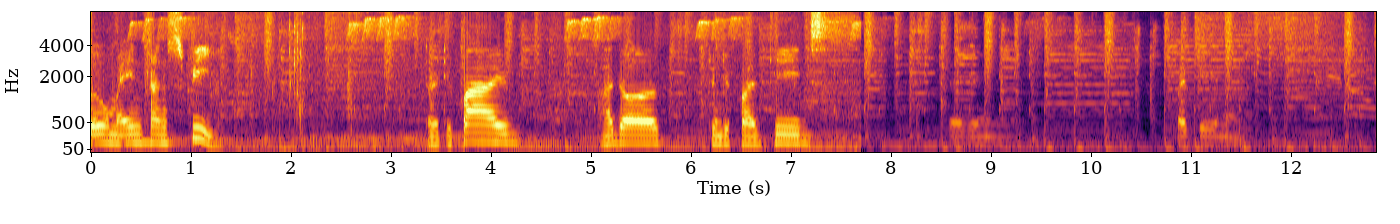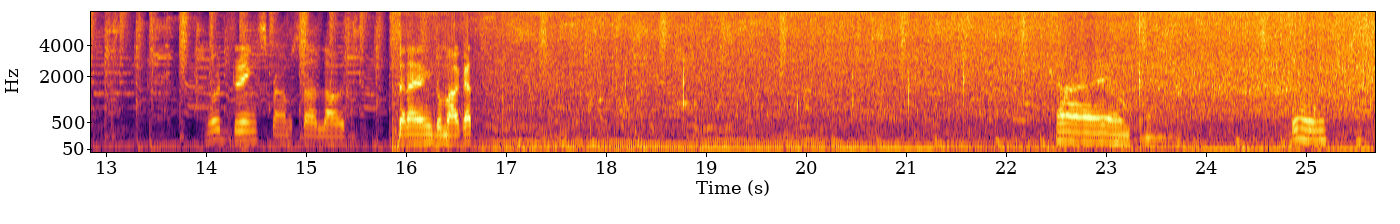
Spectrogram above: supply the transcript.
So, may entrance fee. 35 adult, 25 kids, 7 5k na. No drinks from sa loud. Ito yung dumagat. Hi, and Go.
